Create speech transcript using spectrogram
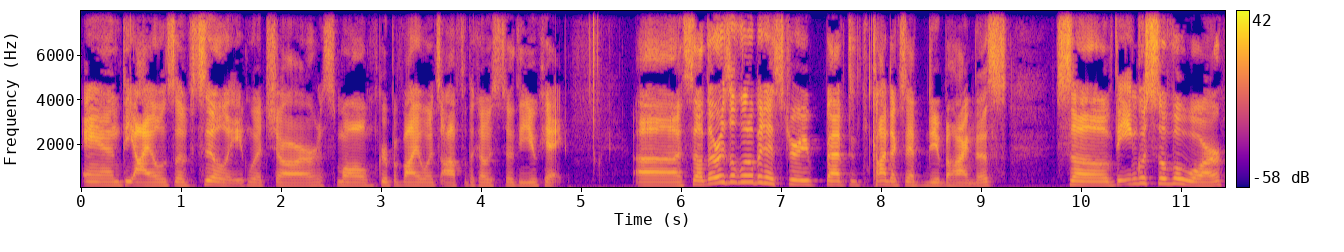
and the Isles of Scilly, which are a small group of islands off of the coast of the UK. Uh, so there is a little bit of history, but the context I have to do behind this. So the English Civil War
